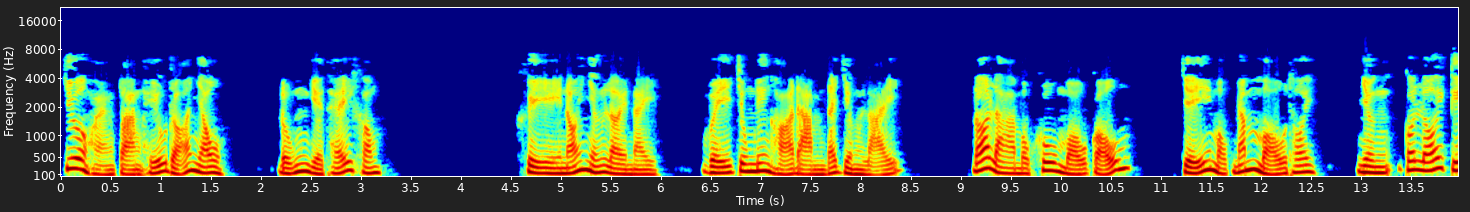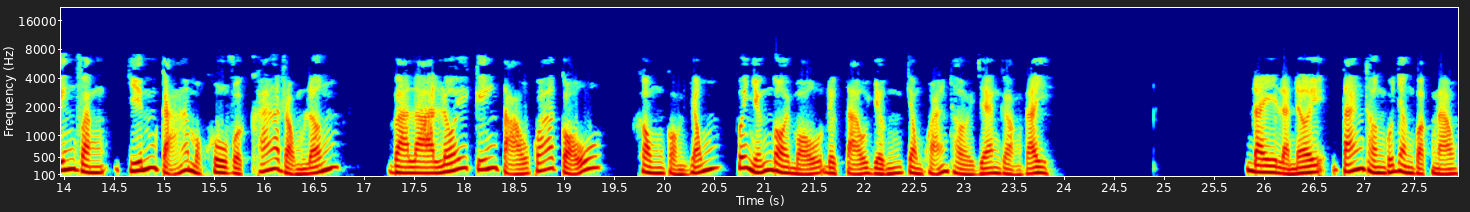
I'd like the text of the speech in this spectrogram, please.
chưa hoàn toàn hiểu rõ nhau, đúng như thế không? Khi nói những lời này, vị trung niên họ đàm đã dừng lại. Đó là một khu mộ cổ, chỉ một nắm mộ thôi, nhưng có lối kiến văn chiếm cả một khu vực khá rộng lớn và là lối kiến tạo quá cổ, không còn giống với những ngôi mộ được tạo dựng trong khoảng thời gian gần đây. Đây là nơi tán thân của nhân vật nào?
